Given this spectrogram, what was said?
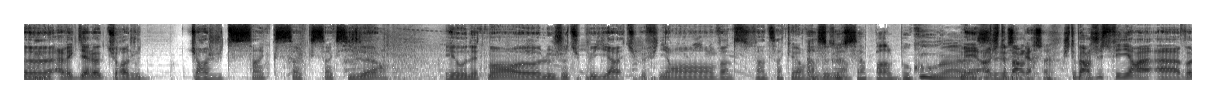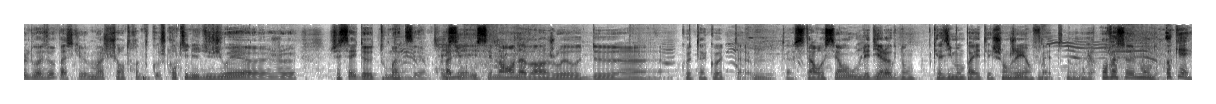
Euh, Mm. Avec dialogue, tu rajoutes. tu rajoutes 5, 5, 5 6 heures. Et honnêtement, euh, le jeu, tu peux, y tu peux finir en 20 25 heures, Parce 22 que heures. ça parle beaucoup. Hein, Mais, euh, je te parle-. Je te parle juste finir à, à vol d'oiseau parce que moi, je suis en train de, je continue d'y jouer. euh, je, j'essaye de tout maxer un petit peu. Et c'est- marrant d'avoir joué aux deux euh, côte à côte. T'as- T'as Star Ocean où les dialogues n'ont quasiment pas été changés en fait. Donc, on va sauver le monde, ok.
